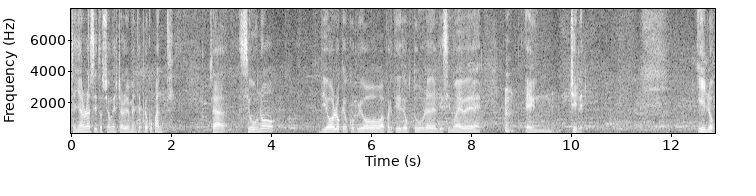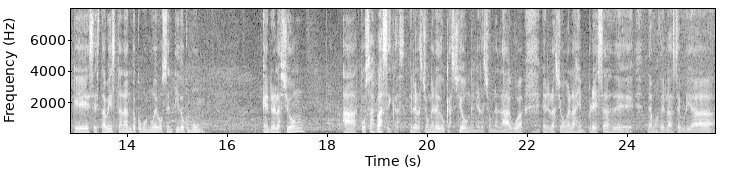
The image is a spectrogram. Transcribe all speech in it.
señala una situación extraordinariamente preocupante. O sea, si uno vio lo que ocurrió a partir de octubre del 19 en Chile, y lo que se estaba instalando como un nuevo sentido común en relación a cosas básicas, en relación a la educación, en relación al agua, en relación a las empresas de, digamos, de la seguridad,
